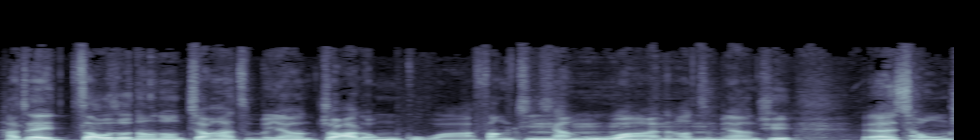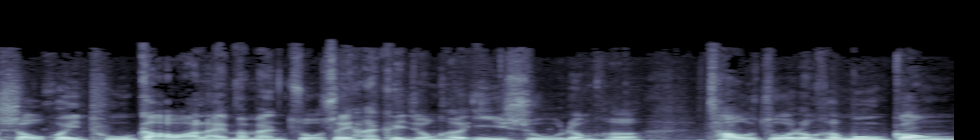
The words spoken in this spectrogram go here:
他在造舟当中教他怎么样抓龙骨啊、放吉祥物啊，然后怎么样去呃从手绘图稿啊来慢慢做，所以他可以融合艺术、融合操作、融合木工，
